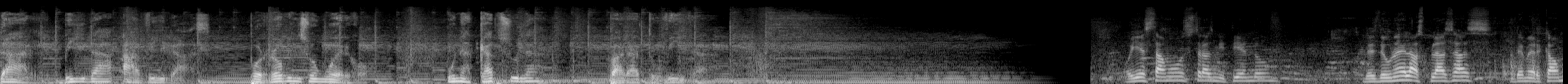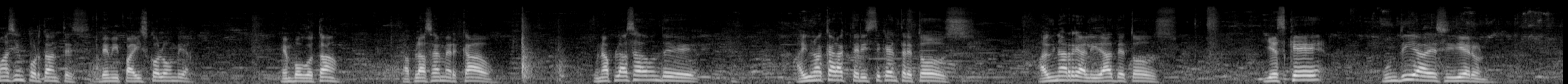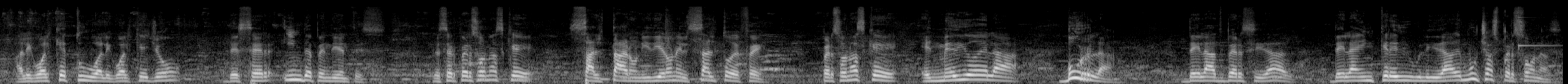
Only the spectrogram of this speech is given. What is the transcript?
Dar vida a vidas por Robinson Huergo. Una cápsula para tu vida. Hoy estamos transmitiendo desde una de las plazas de mercado más importantes de mi país Colombia, en Bogotá, la Plaza de Mercado. Una plaza donde hay una característica entre todos, hay una realidad de todos. Y es que un día decidieron, al igual que tú, al igual que yo, de ser independientes, de ser personas que saltaron y dieron el salto de fe, personas que en medio de la burla, de la adversidad, de la incredulidad de muchas personas,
